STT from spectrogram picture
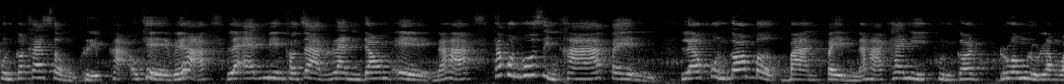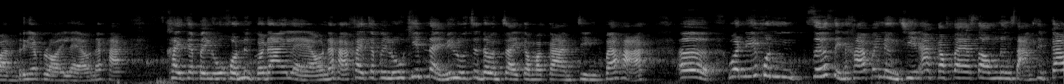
คุณก็แค่ส่งคลิปค่ะ โอเคไหมคะ และแอดมินเขาจะแรนดอมเองนะคะ ถ้าคุณพูดสินค้าเป็น แล้วคุณก็เบิกบานเป็นนะคะ แค่นี้คุณก็ร่วมลุ้นรางวัลเรียบร้อยแล้วนะคะใครจะไปรู้คนหนึ่งก็ได้แล้วนะคะ ใครจะไปรู้คลิปไหนไม่รู้จะโดนใจกรรมการจริงปะคะ เออ วันนี้คุณซื้อสินค้าไปหนึ่งชิ้นอะกาแฟซองหนึ่งสามสิบเก้า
